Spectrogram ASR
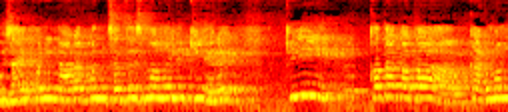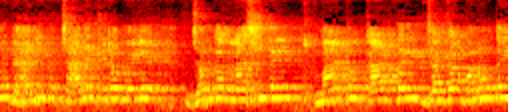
बुझाइ पनि नारा पनि छ त्यसमा मैले के हेरेँ कि कता कता काठमाडौँ भ्यालीको चारैतिर मैले जङ्गल नासिँदै माटो काट्दै जग्गा बनाउँदै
